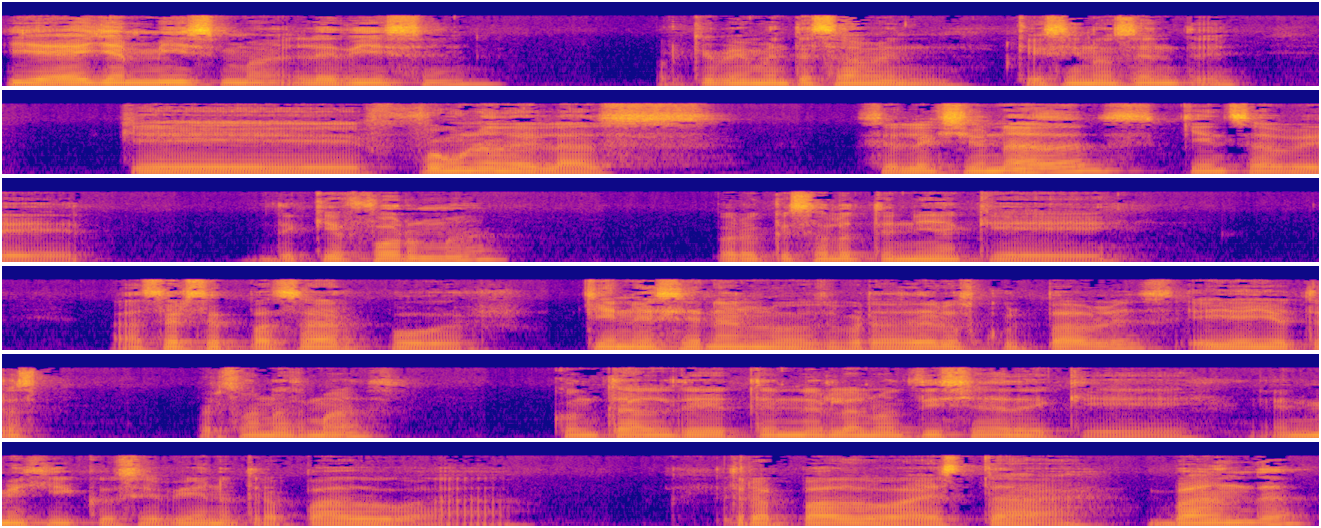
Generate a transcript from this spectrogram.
y a ella misma le dicen, porque obviamente saben que es inocente, que fue una de las seleccionadas, quién sabe de qué forma, pero que solo tenía que hacerse pasar por quienes eran los verdaderos culpables, ella y otras personas más, con tal de tener la noticia de que en México se habían atrapado a atrapado a esta banda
